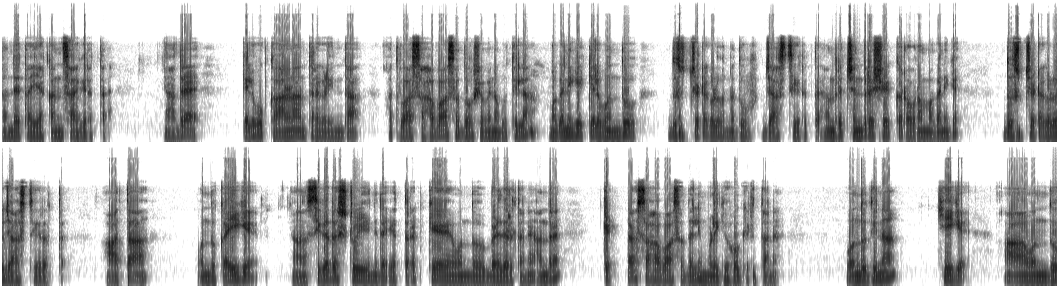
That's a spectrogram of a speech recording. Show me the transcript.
ತಂದೆ ತಾಯಿಯ ಕನಸಾಗಿರುತ್ತೆ. ಆದರೆ ಕೆಲವು ಕಾರಣಾಂತರಗಳಿಂದ ಅಥವಾ ಸಹವಾಸ ದೋಷವೇನೋ ಗೊತ್ತಿಲ್ಲ, ಮಗನಿಗೆ ಕೆಲವೊಂದು ದುಶ್ಚಟಗಳು ಅನ್ನೋದು ಜಾಸ್ತಿ ಇರುತ್ತೆ. ಅಂದರೆ ಚಂದ್ರಶೇಖರ್ ಅವರ ಮಗನಿಗೆ ದುಶ್ಚಟಗಳು ಜಾಸ್ತಿ ಇರುತ್ತೆ. ಆತ ಒಂದು ಕೈಗೆ ಸಿಗದಷ್ಟು ಏನಿದೆ ಎತ್ತರಕ್ಕೆ ಒಂದು ಬೆಳೆದಿರ್ತಾನೆ. ಅಂದರೆ ಕೆಟ್ಟ ಸಹವಾಸದಲ್ಲಿ ಮುಳುಗಿ ಹೋಗಿರ್ತಾನೆ. ಒಂದು ದಿನ ಹೀಗೆ ಆ ಒಂದು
